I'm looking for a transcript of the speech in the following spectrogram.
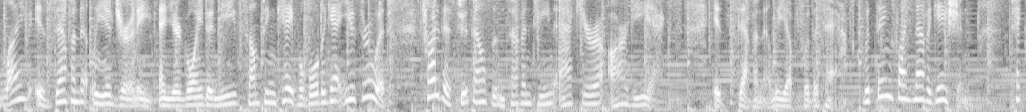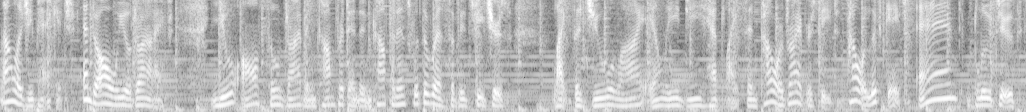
Life is definitely a journey, and you're going to need something capable to get you through it. Try this 2017 Acura RDX. It's definitely up for the task with things like navigation, technology package, and all-wheel drive. You'll also drive in comfort and in confidence with the rest of its features, like the Jewel Eye LED headlights and power driver seat, power liftgate, and Bluetooth.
